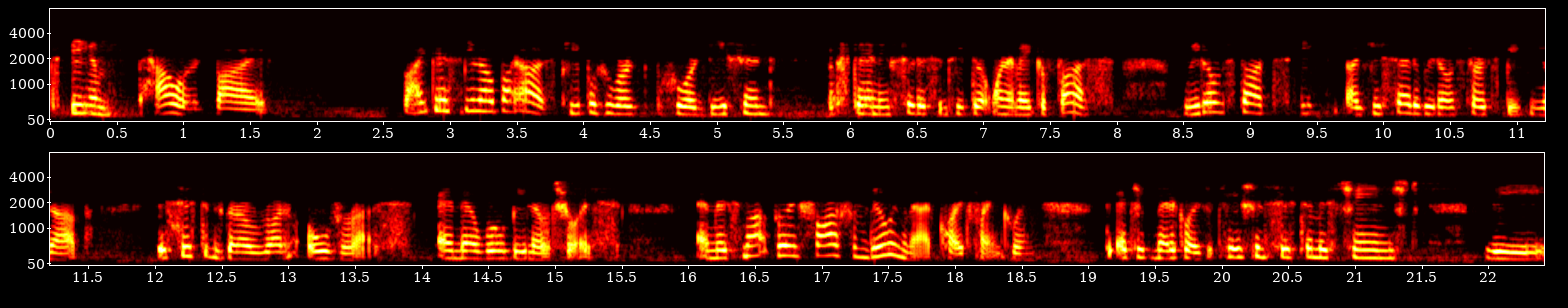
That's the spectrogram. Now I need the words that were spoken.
It's being empowered by I guess you know by us, people who are who are decent, upstanding citizens who don't want to make a fuss. We don't start speak, like you said, we don't start speaking up, the system's going to run over us, and there will be no choice. And it's not very far from doing that, quite frankly. The edu- medical education system has changed. The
